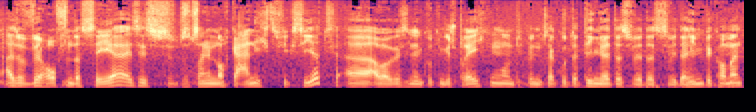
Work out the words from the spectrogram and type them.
Also wir hoffen das sehr. Es ist sozusagen noch gar nichts fixiert, äh, aber wir sind in guten Gesprächen und ich bin sehr guter Dinge, dass wir das wieder hinbekommen,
